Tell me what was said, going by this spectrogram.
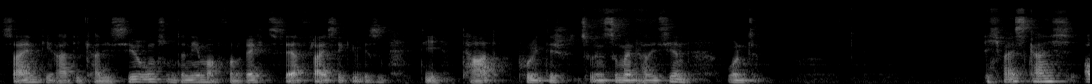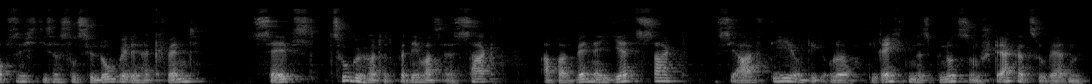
seien die Radikalisierungsunternehmer von rechts sehr fleißig gewesen, die Tat politisch zu instrumentalisieren. Und ich weiß gar nicht, ob sich dieser Soziologe, der Herr Quent, selbst zugehört hat bei dem, was er sagt. Aber wenn er jetzt sagt, dass die AfD und die, oder die Rechten das benutzen, um stärker zu werden,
